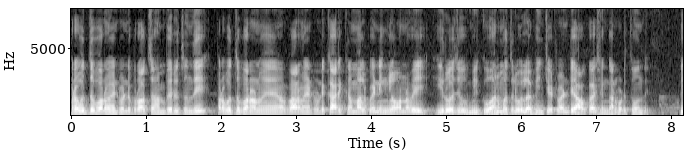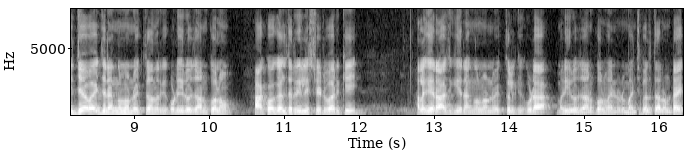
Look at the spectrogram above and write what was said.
ప్రభుత్వపరమైనటువంటి ప్రోత్సాహం పెరుగుతుంది. ప్రభుత్వపరమైన పరమైనటువంటి కార్యక్రమాలు పెండింగ్లో ఉన్నవి ఈరోజు మీకు అనుమతులు లభించేటువంటి అవకాశం కనబడుతుంది. విద్యా వైద్య రంగంలో ఉన్న వ్యక్తులందరికీ కూడా ఈరోజు అనుకూలం. ఆక్వాకల్చర్ రియల్ ఎస్టేట్ వారికి అలాగే రాజకీయ రంగంలో ఉన్న వ్యక్తులకి కూడా మరి ఈరోజు అనుకూలమైనటువంటి మంచి ఫలితాలు ఉంటాయి.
